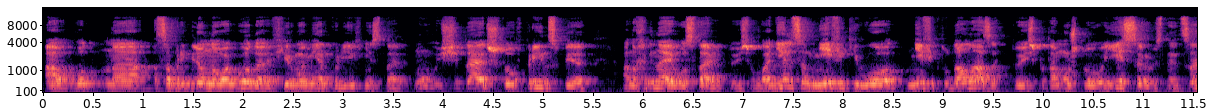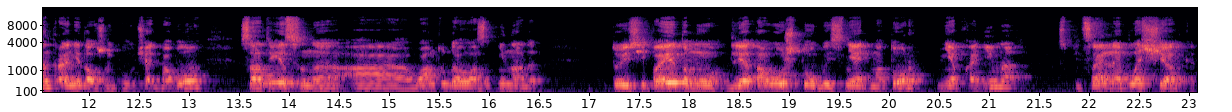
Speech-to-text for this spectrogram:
А вот на, с определенного года фирма Меркурий их не ставит. Ну, считает, что в принципе, а нахрена его ставить? То есть владельцам нефиг его, нефиг туда лазать. То есть потому что есть сервисные центры, они должны получать бабло, соответственно, а вам туда лазать не надо. То есть и поэтому для того, чтобы снять мотор, необходима специальная площадка.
